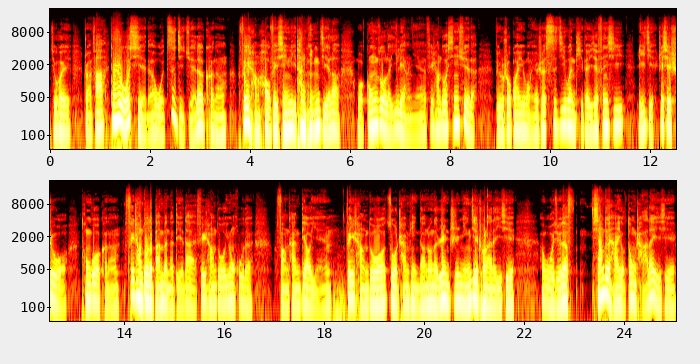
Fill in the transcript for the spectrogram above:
就会转发。但是我写的，我自己觉得可能非常耗费心力，它凝结了我工作了一两年非常多心血的，比如说关于网约车司机问题的一些分析理解，这些是我。通过可能非常多的版本的迭代，非常多用户的访谈调研，非常多做产品当中的认知凝结出来的一些，我觉得相对还有洞察的一些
